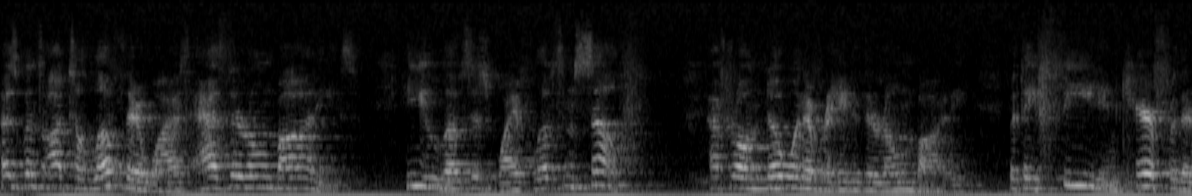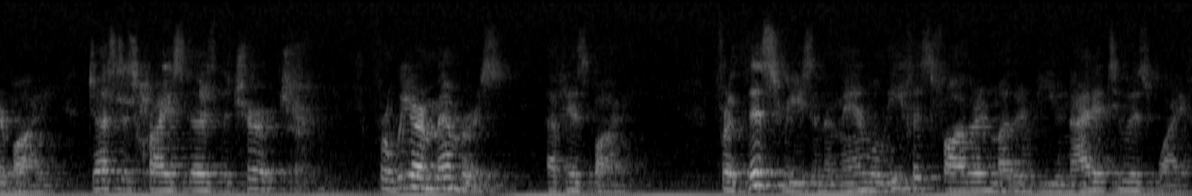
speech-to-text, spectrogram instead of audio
husbands ought to love their wives as their own bodies. He who loves his wife loves himself. After all, no one ever hated their own body but they feed and care for their body, just as Christ does the church. For we are members of his body. For this reason, a man will leave his father and mother and be united to his wife,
